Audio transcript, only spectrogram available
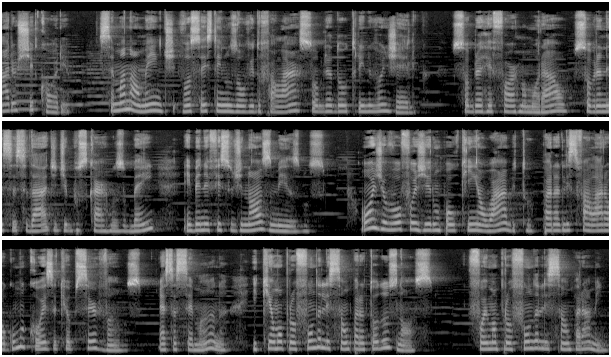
Mário Chicória. Semanalmente, vocês têm nos ouvido falar sobre a doutrina evangélica, sobre a reforma moral, sobre a necessidade de buscarmos o bem em benefício de nós mesmos. Hoje eu vou fugir um pouquinho ao hábito para lhes falar alguma coisa que observamos essa semana e que é uma profunda lição para todos nós. Foi uma profunda lição para mim.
